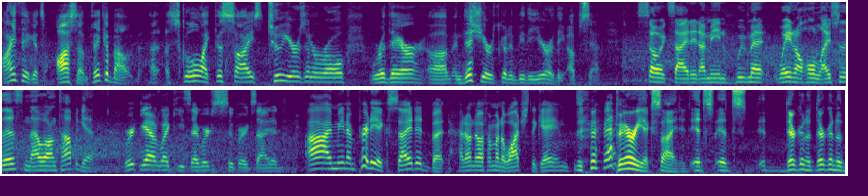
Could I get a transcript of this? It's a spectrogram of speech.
I think it's awesome. Think about a, a school like this size, two years in a row, we're there, um, and this year is going to be the year of the upset. So excited. I mean, we've been waiting our whole lives for this, and now we're on top again. We're yeah, like he said, we're just super excited. Uh, I mean, I'm pretty excited, but I don't know if I'm going to watch the game. Very excited. It's it's it, they're gonna they're gonna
